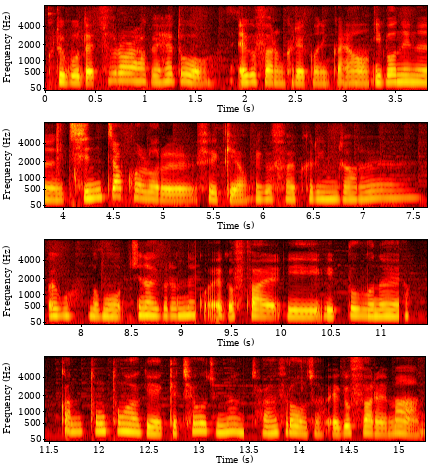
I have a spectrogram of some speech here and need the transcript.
그리고 내추럴하게 해도 애교살은 그릴 거니까요. 이번에는 진짜 컬러를 쓸게요. 애교살 그림자를 아이고 너무 진하게 그렸네. 그 애교살 이 윗부분을 약간 통통하게 이렇게 채워주면 자연스러워져요. 애교살에만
